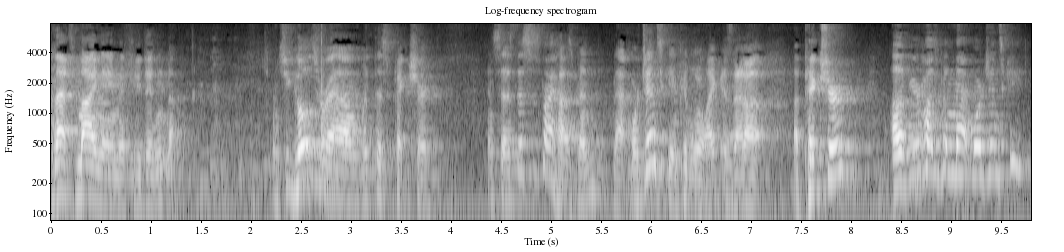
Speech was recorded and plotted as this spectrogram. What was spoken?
That's my name if you didn't know. And she goes around with this picture and says, This is my husband, Matt Morginski. And people are like, Is that a, a picture of your husband, Matt Morginski?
